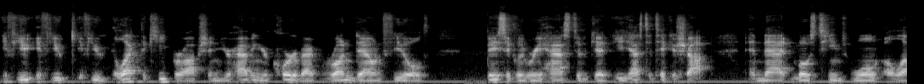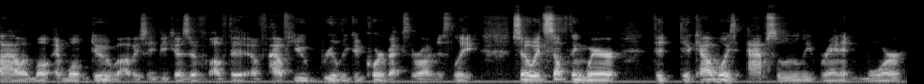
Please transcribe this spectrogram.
if you, if you, if you elect the keeper option, you're having your quarterback run downfield basically where he has to get he has to take a shot. And that most teams won't allow and won't, and won't do obviously because of, of the of how few really good quarterbacks there are in this league. So it's something where the, the cowboys absolutely ran it more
